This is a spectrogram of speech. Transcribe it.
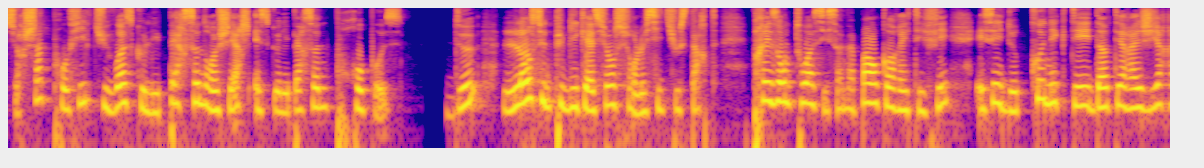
sur chaque profil, tu vois ce que les personnes recherchent et ce que les personnes proposent. 2. Lance une publication sur le site YouStart. Présente-toi si ça n'a pas encore été fait. Essaye de connecter, d'interagir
